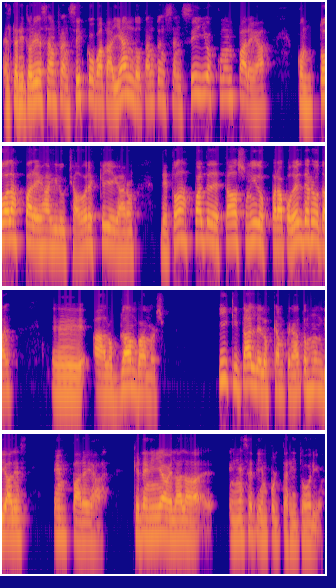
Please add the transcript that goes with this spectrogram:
el territorio de San Francisco batallando tanto en sencillos como en parejas con todas las parejas y luchadores que llegaron de todas partes de Estados Unidos para poder derrotar eh, a los Blonde Bombers y quitarle los campeonatos mundiales en pareja que tenía en ese tiempo el territorio.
